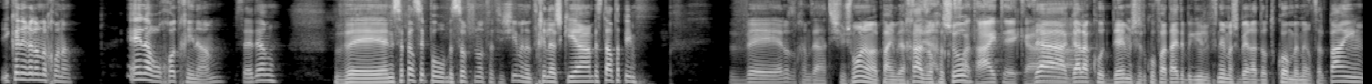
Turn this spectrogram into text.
היא כנראה לא נכונה. אין ארוחות חינם, בסדר? ואני אספר סיפור, בסוף שנות ה-90 אני התחיל להשקיע בסטארט-אפים. ואני לא זוכר אם זה היה 98 או 2001, זה לא היה חשוב. תקופת ההייטק. זה ה- הגל הקודם של תקופת הייטק בגיל לפני משבר הדוט קום במרץ 2000.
